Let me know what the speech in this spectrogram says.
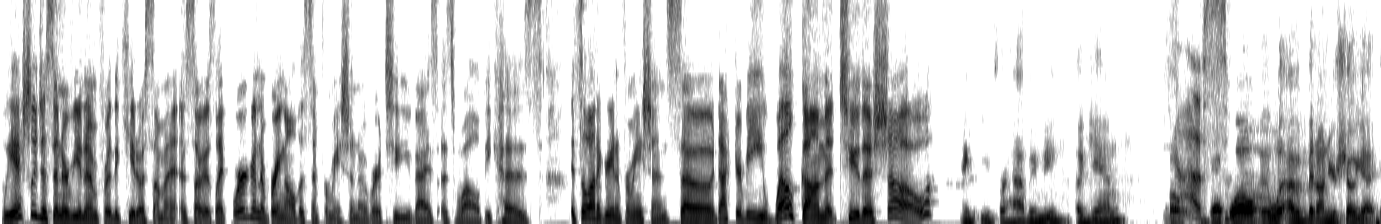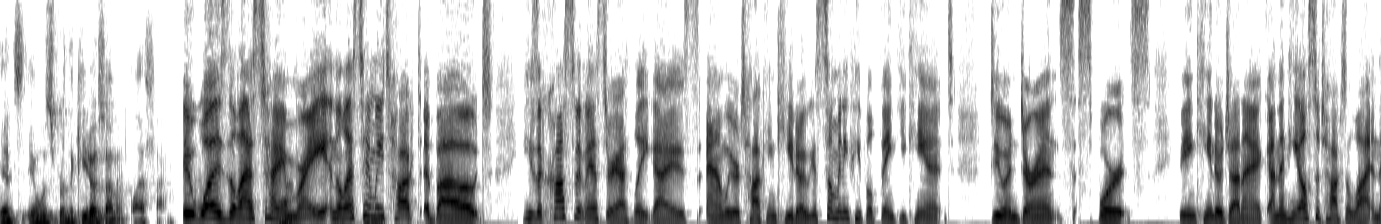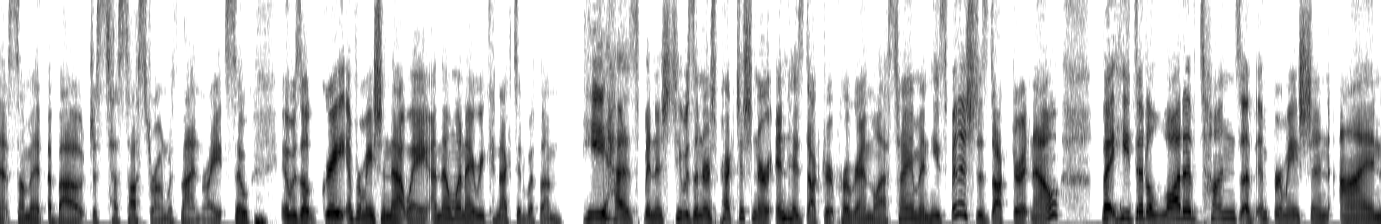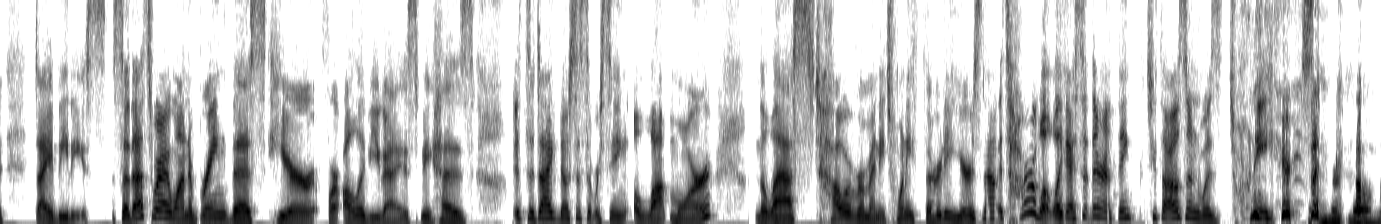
We actually just interviewed him for the Keto Summit. And so I was like, we're going to bring all this information over to you guys as well because it's a lot of great information. So, Dr. V, welcome to the show. Thank you for having me again. Oh, yes. Oh, well, I haven't been on your show yet. It's it was for the Keto Summit last time. It was the last time, yeah. right? And the last time we mm-hmm. talked about he's a CrossFit master athlete, guys, and we were talking keto because so many people think you can't do endurance sports being ketogenic. And then he also talked a lot in that summit about just testosterone with men, right? So mm-hmm. it was a great information that way. And then when I reconnected with him, he has finished he was a nurse practitioner in his doctorate program last time and he's finished his doctorate now but he did a lot of tons of information on diabetes so that's where i want to bring this here for all of you guys because it's a diagnosis that we're seeing a lot more in the last however many 20 30 years now it's horrible like i sit there and think 2000 was 20 years ago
